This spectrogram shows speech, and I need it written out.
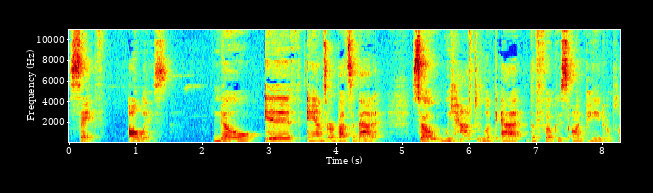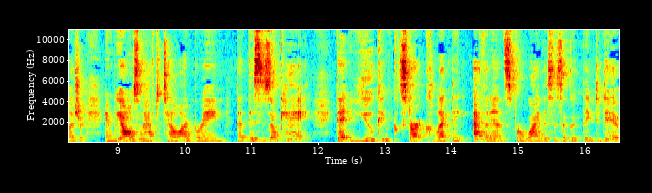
safe. Always. No if, ands, or buts about it. So we have to look at the focus on pain or pleasure. And we also have to tell our brain that this is okay, that you can start collecting evidence for why this is a good thing to do,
